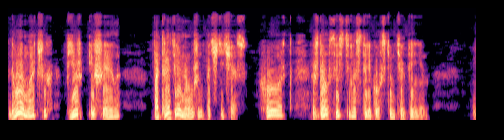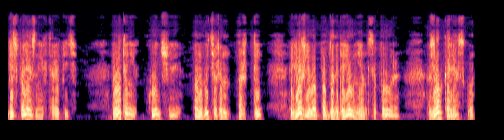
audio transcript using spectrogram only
Двое младших, Пьер и Шейла, потратили на ужин почти час. Ховард ждал с истинно стариковским терпением. Бесполезно их торопить. Но вот они кончили, он вытер им рты, вежливо поблагодарил немца-повара, взял коляску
